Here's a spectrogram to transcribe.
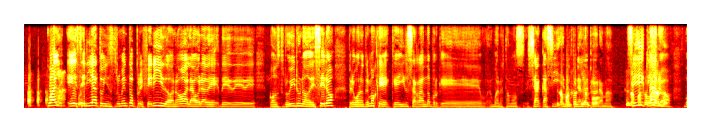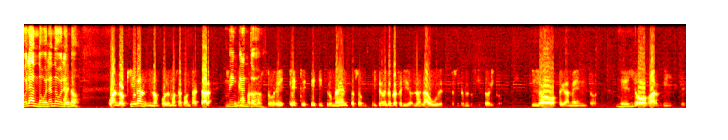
¿cuál eh, sería tu instrumento preferido ¿no? a la hora de, de- de- de construir uno de cero? Pero bueno, tenemos que, que ir cerrando porque, bueno, estamos ya casi en el final del programa. Sí, claro, volando, volando, volando. Bueno, cuando quieran nos volvemos a contactar. Me encantó. sobre este, este instrumento, so- mi instrumento preferido, los laúdes, los instrumentos históricos, los pegamentos, eh, los barnices,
